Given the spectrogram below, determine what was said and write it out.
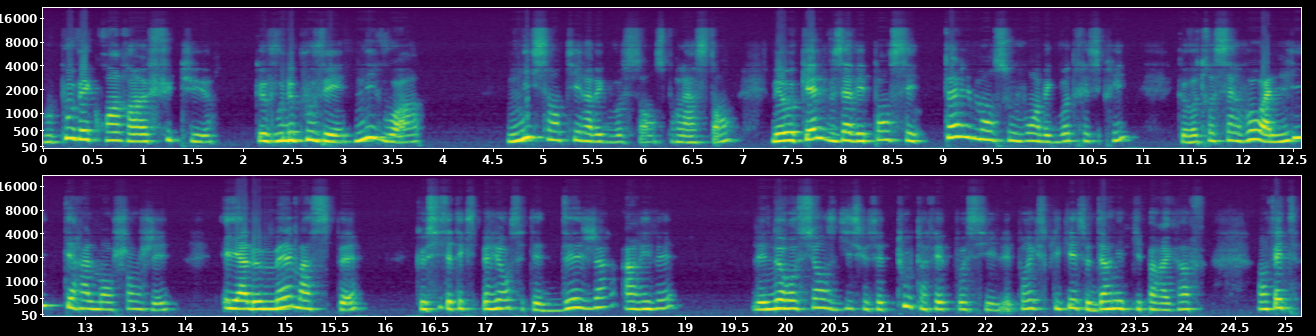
vous pouvez croire à un futur que vous ne pouvez ni voir, ni sentir avec vos sens pour l'instant, mais auquel vous avez pensé tellement souvent avec votre esprit que votre cerveau a littéralement changé et a le même aspect que si cette expérience était déjà arrivée. Les neurosciences disent que c'est tout à fait possible. Et pour expliquer ce dernier petit paragraphe, en fait,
